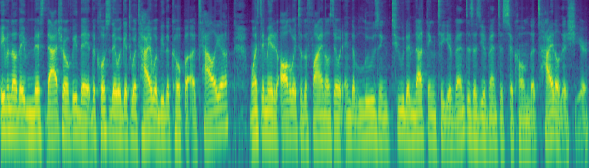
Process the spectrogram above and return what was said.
Even though they missed that trophy, they, the closest they would get to a title would be the Coppa Italia. Once they made it all the way to the finals, they would end up losing two to nothing to Juventus as Juventus took home the title this year.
